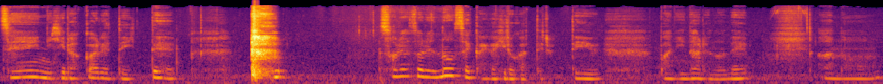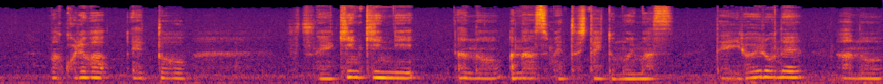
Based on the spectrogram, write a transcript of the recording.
全員に開かれていて それぞれの世界が広がってるっていう場になるのであの、まあ、これはえっとねキンキンにあのアナウンスメントしたいと思います。でいろいろねあの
